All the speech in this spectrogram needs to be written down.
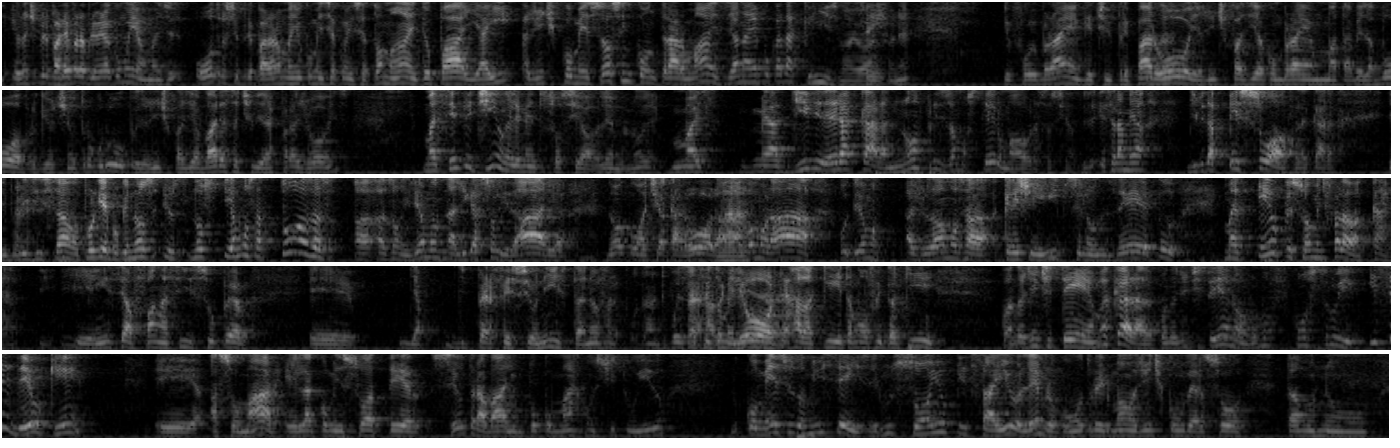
Eu não te preparei para a primeira comunhão, mas outros te prepararam, mas eu comecei a conhecer a tua mãe, teu pai. E aí a gente começou a se encontrar mais já na época da Crisma, eu Sim. acho, né? Que foi o Brian que te preparou e a gente fazia com o Brian uma tabela boa, porque eu tinha outro grupo, e a gente fazia várias atividades para jovens. Mas sempre tinha um elemento social, lembra? Não? Mas minha dívida era, cara, nós precisamos ter uma obra social. Essa era a minha dívida pessoal. Eu Falei, cara, e precisamos. Por quê? Porque nós, nós íamos a todas as ações. Íamos na Liga Solidária, não? com a tia Carola. Ah, vamos lá, podíamos, ajudamos a creche Y, Z, tudo. Mas eu pessoalmente falava, cara, e, esse afã assim super. eh, de, de perfeccionista, né? Eu falei, puta, depois Tá ser feito errado aqui, melhor, é. tá errado aqui, tá mal feito aqui. Quando a gente tenha, mas cara, quando a gente tenha, não, vamos construir. E se deu que eh, a Somar, ela começou a ter seu trabalho um pouco mais constituído no começo de 2006. Era um sonho que saiu, eu lembro, com outro irmão, a gente conversou, estávamos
